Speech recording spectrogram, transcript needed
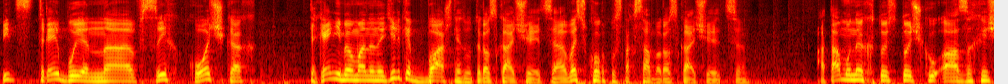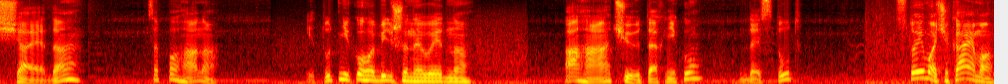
підстрибує на всіх кочках. Таке ніби в мене не тільки башня тут розкачується, а весь корпус так само розкачується. А там у них хтось точку А захищає, да? Це погано. І тут нікого більше не видно. Ага, чую техніку. Десь тут. Стоїмо, чекаємо.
